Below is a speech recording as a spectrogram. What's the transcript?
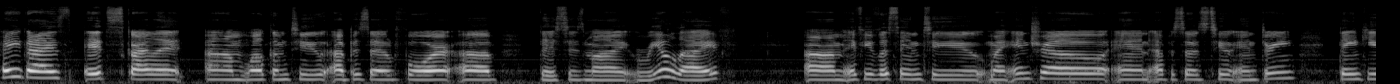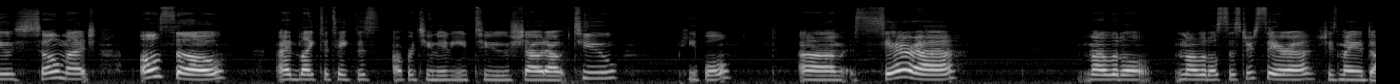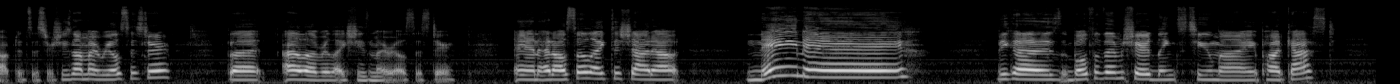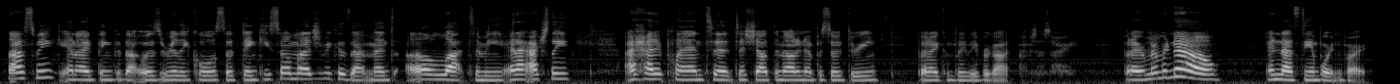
Hey guys, it's Scarlett. Um, welcome to episode four of This Is My Real Life. Um, if you've listened to my intro and episodes two and three, thank you so much. Also, I'd like to take this opportunity to shout out two people. Um, Sarah, my little my little sister Sarah. She's my adopted sister. She's not my real sister, but I love her like she's my real sister. And I'd also like to shout out Nene because both of them shared links to my podcast last week and I think that that was really cool. So thank you so much because that meant a lot to me. And I actually I had it planned to to shout them out in episode 3, but I completely forgot. I'm so sorry. But I remember now, and that's the important part.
